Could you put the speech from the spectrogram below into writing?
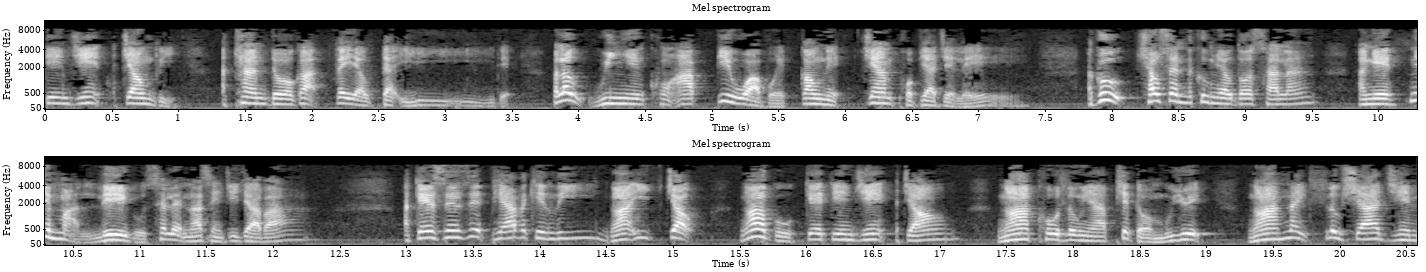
တင်ခြင်းအကြောင်းသည်အထံတော်ကတက်ရောက်တတ်၏တဲ့ဘလောက်ဝိညာဉ်ခွန်အားပြည့်ဝပွဲကောင်းတဲ့ကြမ်းဖော်ပြချက်လေ အခု62ခုမြောက်သောဆာလံအငယ်1မှ4ကိုဆက်လက်နားဆင်ကြည့်ကြပါအကယ်စင်စစ်ဘုရားသခင်သည်ငါဤကြောက်ငါကိုကဲတင်ခြင်းအကြောင်းငါခိုလှုံရာဖြစ်တော်မူ၍ငါ၌လှုပ်ရှားခြင်း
